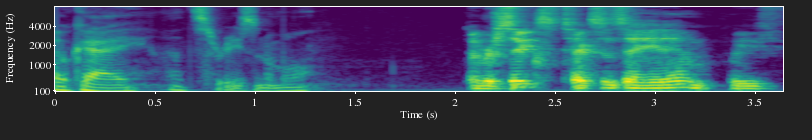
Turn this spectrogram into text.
Okay, that's reasonable. Number 6, Texas A&M. We've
